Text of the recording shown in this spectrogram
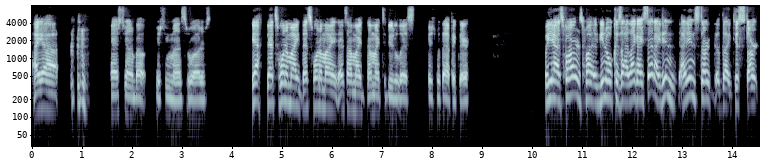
I uh asked John about fishing monster waters. Yeah, that's one of my that's one of my that's on my on my to do list. Fish with Epic there. But yeah, as far as you know, because I like I said, I didn't I didn't start like just start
